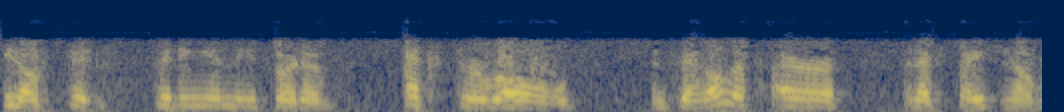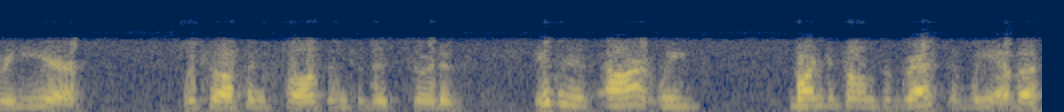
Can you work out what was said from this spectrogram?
you know fit, fitting in these sort of extra roles and saying, oh, let's hire an ex-patient over here, which often falls into this sort of isn't it, aren't we wonderful and progressive. We have a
